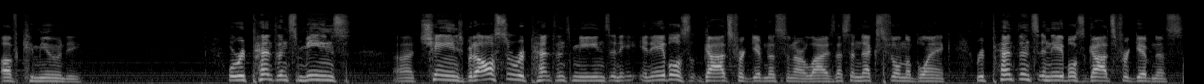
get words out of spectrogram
of community. Well, repentance means uh, change, but also repentance means and enables God's forgiveness in our lives. That's the next fill in the blank. Repentance enables God's forgiveness.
